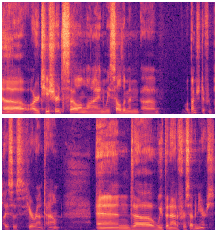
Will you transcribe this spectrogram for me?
Uh, our t-shirts sell online. We sell them in uh, a bunch of different places here around town. And uh, we've been at it for seven years.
